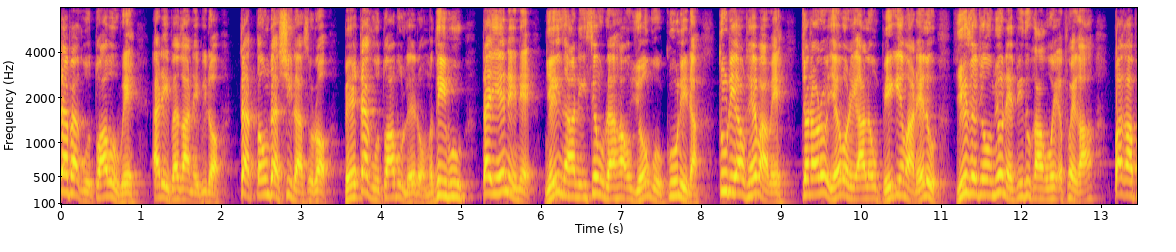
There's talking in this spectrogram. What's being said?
တက်ဘက်ကိုသွားဖို့ပဲအဲ့ဒီဘက်ကနေပြီးတော့တက်သုံးတက်ရှိတာဆိုတော့ဘယ်တက်ကိုသွားဖို့လဲတော့မသိဘူးတက်ရင်နေနဲ့ငိမ့်စာနီစစ်မှုရန်ဟောင်းရုံးကိုကူးနေတာသူတယောက်တည်းပါပဲကျွန်တော်တို့ရဲဘော်တွေအားလုံးဘေးကင်းပါတယ်လို့ရေစကြုံမြို့နယ်ပြည်သူ့ကာကွယ်ရေးအဖွဲ့ကပကဖ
